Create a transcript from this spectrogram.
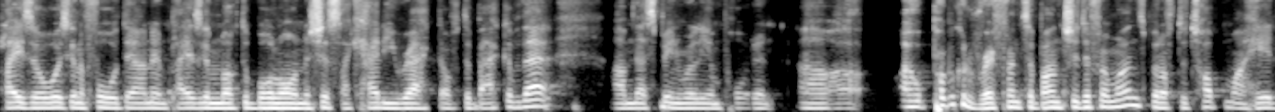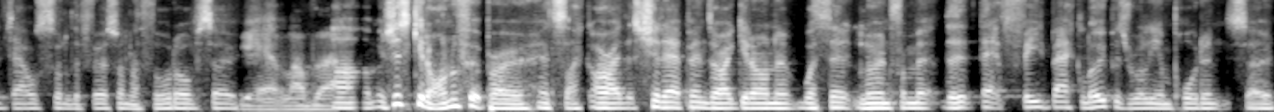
players are always going to fall down, and players are going to knock the ball on. It's just like how do you react off the back of that? Um, that's been really important. Uh, I probably could reference a bunch of different ones, but off the top of my head, that was sort of the first one I thought of. So yeah, love that. Um, just get on with it, bro. It's like, all right, that shit happens. All right, get on it with it, learn from it. The, that feedback loop is really important. So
